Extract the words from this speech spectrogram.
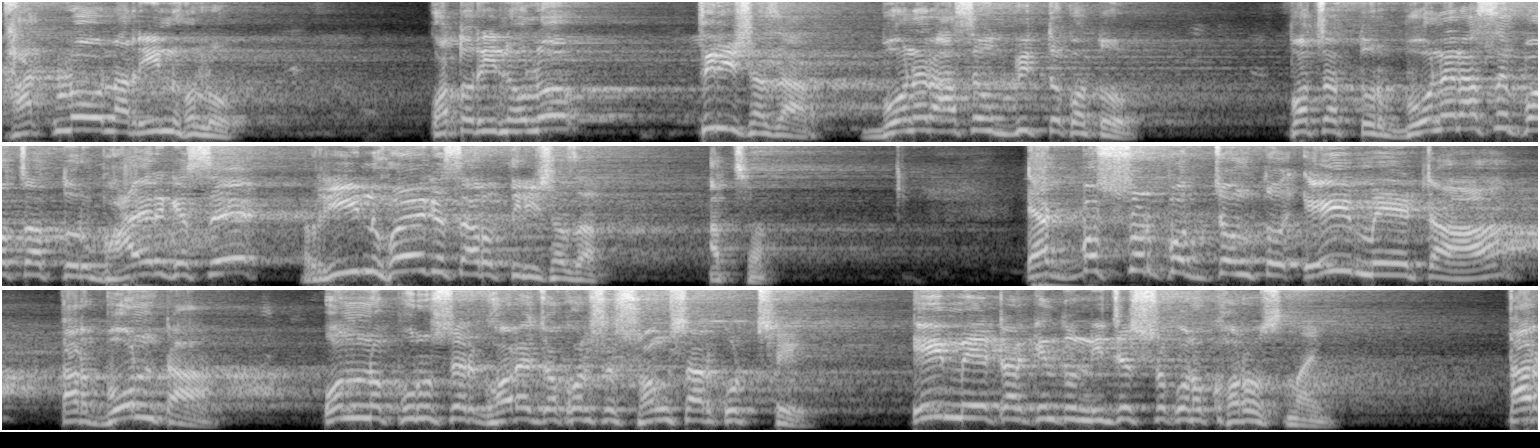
থাকল না ঋণ হলো? কত ঋণ হলো? তিরিশ হাজার। বোনের আছে উদ্বৃত্ত কত? পঁচাত্তর। বোনের আছে পঁচাত্তর। ভাইয়ের গেছে, ঋণ হয়ে গেছে আরও তিরিশ হাজার। আচ্ছা। এক বছর পর্যন্ত এই মেয়েটা, তার বোনটা অন্য পুরুষের ঘরে যখন সে সংসার করছে, এই মেয়েটার কিন্তু নিজস্ব কোনো খরচ নাই। তার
